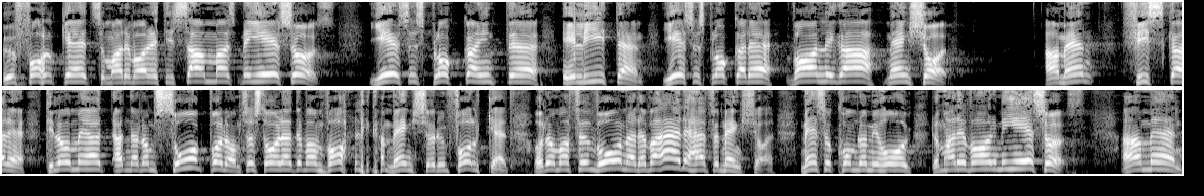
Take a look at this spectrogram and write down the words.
ur folket som hade varit tillsammans med Jesus. Jesus plockade inte eliten, Jesus plockade vanliga människor. Amen fiskare. Till och med att, att, när de såg på dem så står det att det var vanliga människor ur folket. Och de var förvånade, vad är det här för människor? Men så kom de ihåg, de hade varit med Jesus. Amen.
